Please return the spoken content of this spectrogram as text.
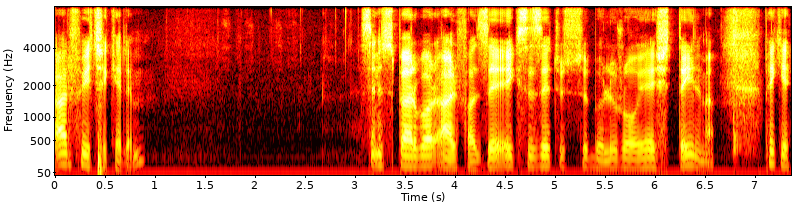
alfayı çekelim. Sinüs hiperbol alfa z eksi z üssü bölü rho'ya eşit değil mi? Peki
